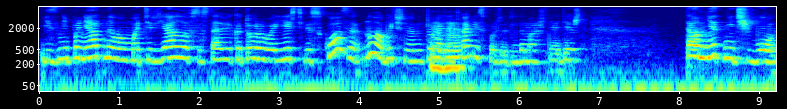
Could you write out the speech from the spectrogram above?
из непонятного материала, в составе которого есть вискоза, ну, обычно натуральные mm-hmm. ткани используют для домашней одежды, там нет ничего.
